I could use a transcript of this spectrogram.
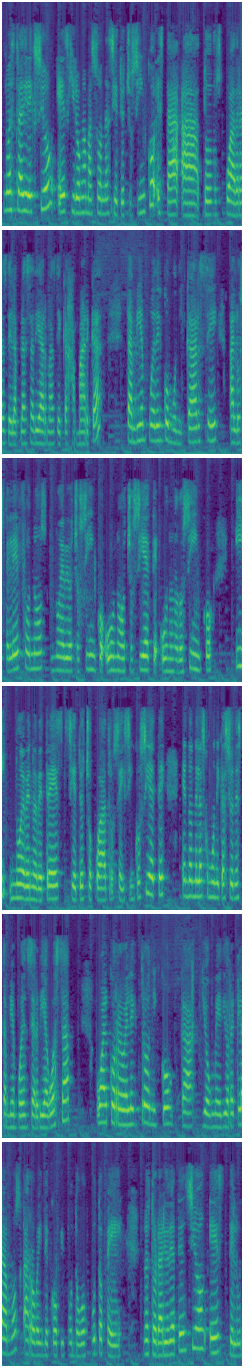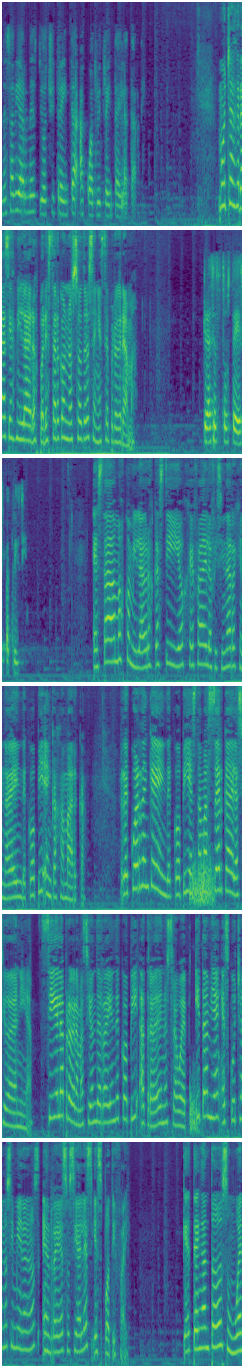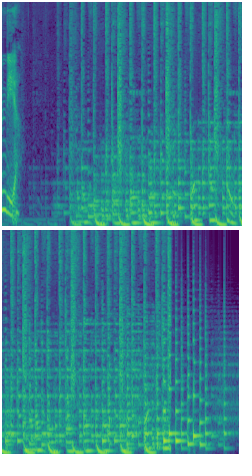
Nuestra dirección es Girón Amazonas 785, está a dos cuadras de la Plaza de Armas de Cajamarca. También pueden comunicarse a los teléfonos 985-187-125 y 993-784-657, en donde las comunicaciones también pueden ser vía WhatsApp o al correo electrónico medio reclamos Nuestro horario de atención es de lunes a viernes de 8 y 30 a 4 y 30 de la tarde. Muchas gracias Milagros por estar con nosotros en este programa. Gracias a ustedes, Patricia. Estábamos con Milagros Castillo, jefa de la Oficina Regional de Indecopi en Cajamarca. Recuerden que Indecopi está más cerca de la ciudadanía. Sigue la programación de Radio Indecopi a través de nuestra web y también escúchanos y míranos en redes sociales y Spotify. Que tengan todos un buen día.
